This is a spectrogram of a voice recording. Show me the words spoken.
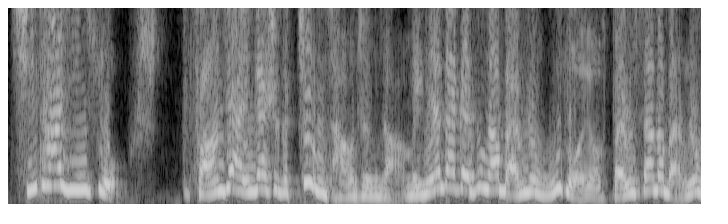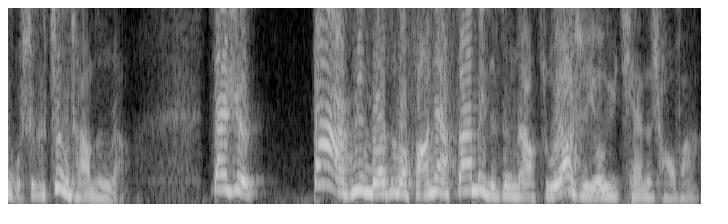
其他因素是，房价应该是个正常增长，每年大概增长百分之五左右，百分之三到百分之五是个正常增长。但是大规模这么房价翻倍的增长，主要是由于钱的超发，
